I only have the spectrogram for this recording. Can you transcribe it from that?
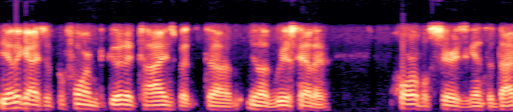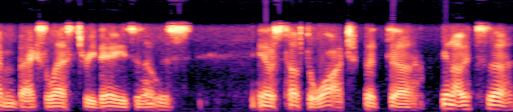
the other guys have performed good at times, but, uh, you know, we just had a horrible series against the Diamondbacks the last three days, and it was, you know, it's tough to watch. But, uh, you know, it's uh,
